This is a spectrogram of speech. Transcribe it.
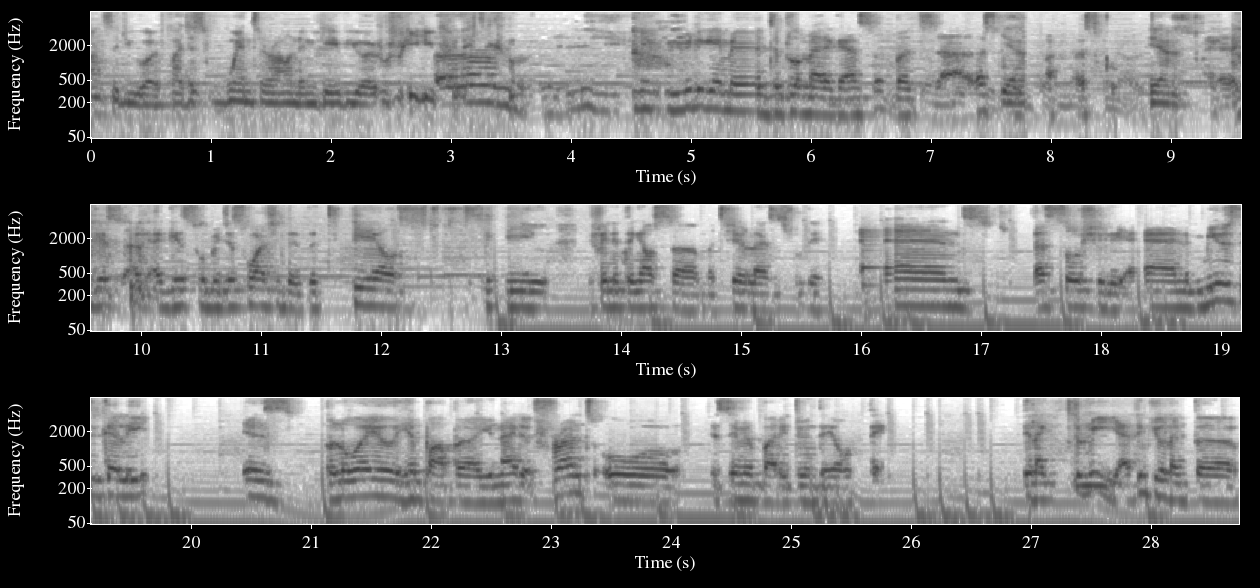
answered you or if I just went around and gave you a really political. Um, you, you, really gave me a diplomatic answer, but uh, that's cool. Yeah. that's cool. Yeah. I guess I, I, guess we'll be just watching the, the TL see if anything else uh, materializes from there, and that's socially and musically. Is Bulawayo hip hop a united front, or is everybody doing their own thing? They're like three. I think you're like the,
